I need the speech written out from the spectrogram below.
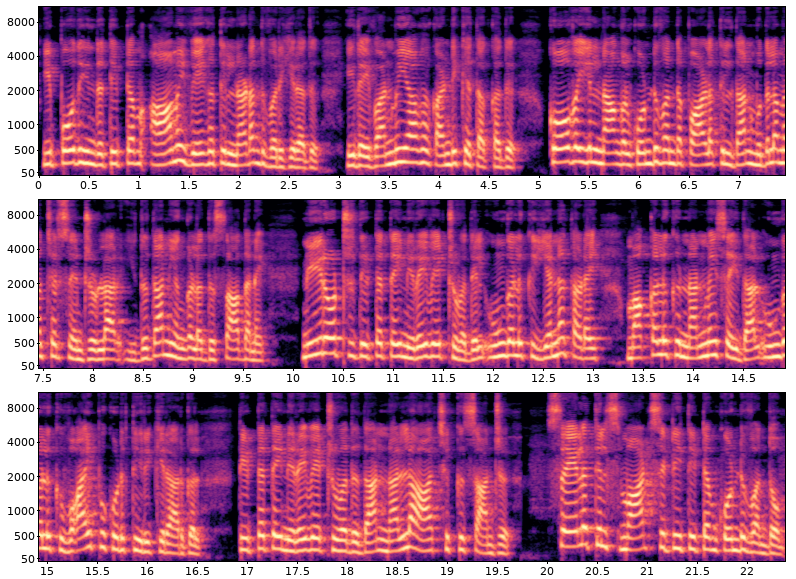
இப்போது இந்த திட்டம் ஆமை வேகத்தில் நடந்து வருகிறது. இதை வன்மையாக கண்டிக்கத்தக்கது. கோவையில் நாங்கள் கொண்டு வந்த பாலத்தில் தான் முதலமைச்சர் சென்றுள்ளார். இதுதான் எங்களது சாதனை. நீரோற்று திட்டத்தை நிறைவேற்றுவதில் உங்களுக்கு என்ன தடை? மக்களுக்கு நன்மை செய்தால் உங்களுக்கு வாய்ப்பு கொடுத்து இருக்கிறார்கள் திட்டத்தை நிறைவேற்றுவதுதான் நல்ல ஆட்சிக்கு சான்று. சேலத்தில் ஸ்மார்ட் சிட்டி திட்டம் கொண்டு வந்தோம்.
